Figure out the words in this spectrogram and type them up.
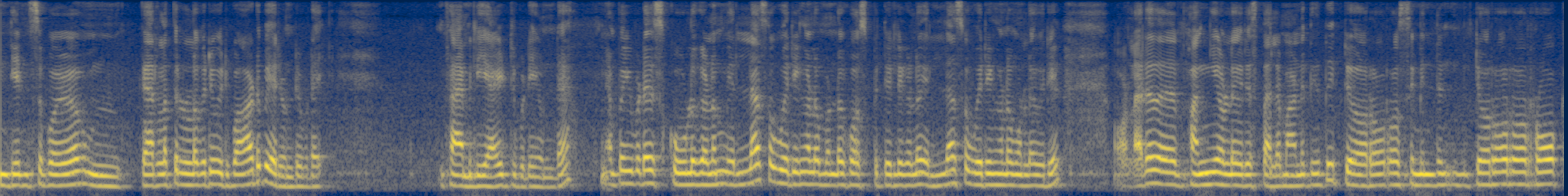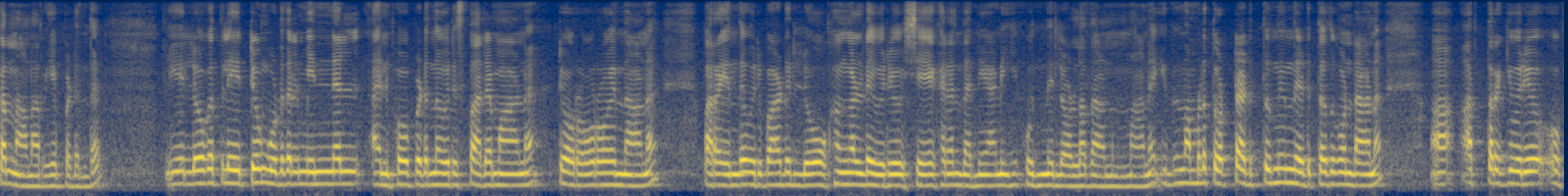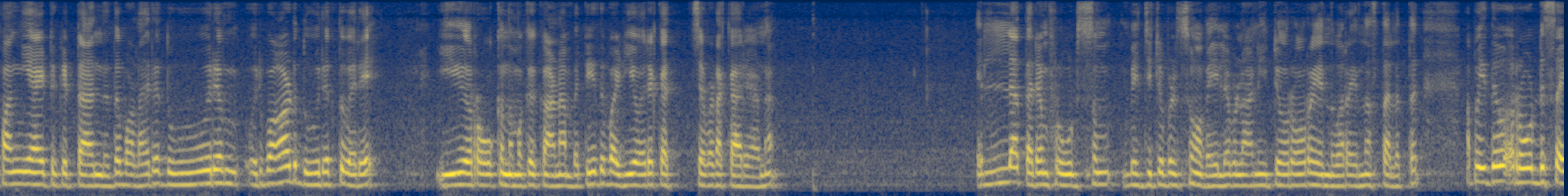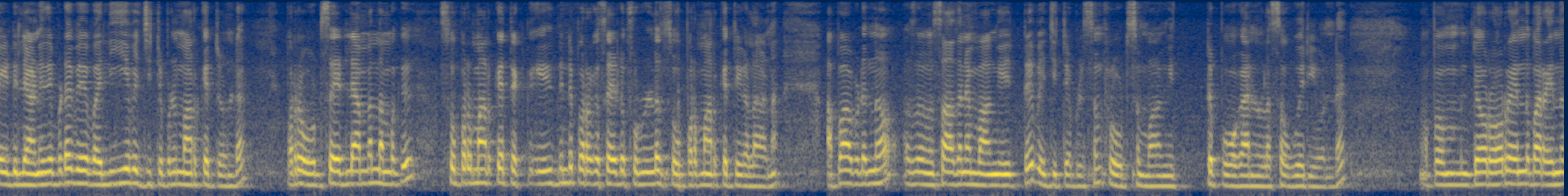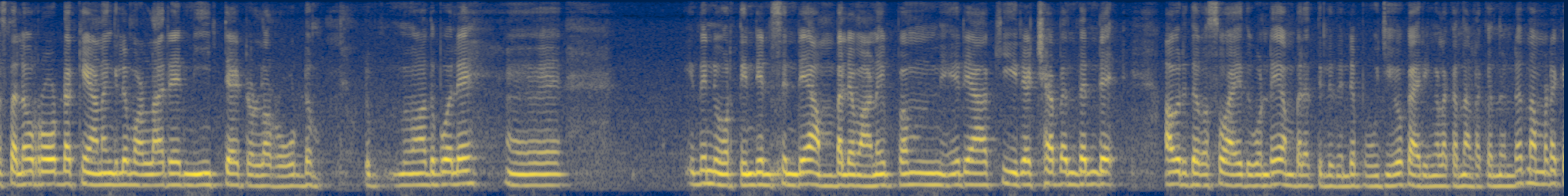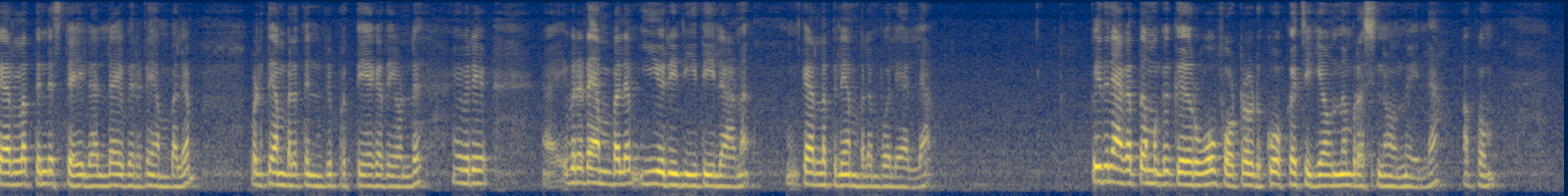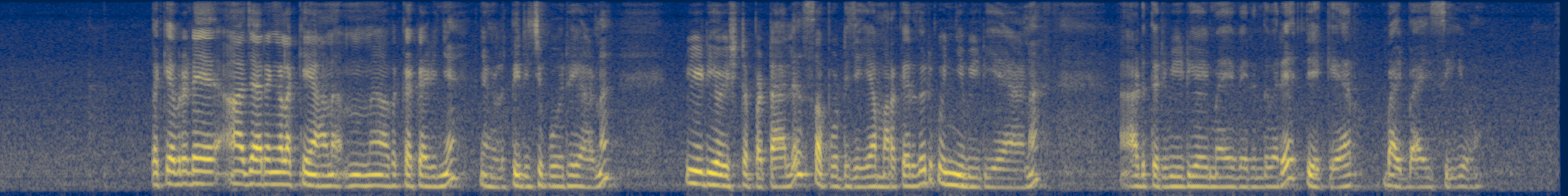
ഇന്ത്യൻസ് പോയ കേരളത്തിലുള്ളവർ ഒരുപാട് പേരുണ്ട് ഇവിടെ. ഫാമിലിയായിട്ട് ഇവിടെയുണ്ട്. അപ്പോൾ ഇവിടെ സ്കൂളുകളും എല്ലാ സൗകര്യങ്ങളുമുണ്ട് ഹോസ്പിറ്റലുകളും എല്ലാ സൗകര്യങ്ങളുമുള്ള ഒരു വളരെ ഭംഗിയുള്ള ഒരു സ്ഥലമാണിത്. ഇത് ടൊറോറോ സിമെന്റ് ടൊറോറോ റോക്ക് എന്നാണ് അറിയപ്പെടുന്നത്. ഈ ലോകത്തിലെ ഏറ്റവും കൂടുതൽ മിന്നൽ അനുഭവപ്പെടുന്ന ഒരു സ്ഥലമാണ് ടൊറോറോ എന്നാണ് പറയുന്നത്. ഒരുപാട് ലോഹങ്ങളുടെ ഒരു ശേഖരം തന്നെയാണ് ഈ കുന്നിലുള്ളതാണെന്നാണ് ഇത് നമ്മൾ തൊട്ടടുത്ത് നിന്ന് എടുത്തത് കൊണ്ടാണ് അത്രയ്ക്ക് ഒരു ഭംഗിയായിട്ട് കിട്ടാഞ്ഞത്. വളരെ ദൂരം ഒരുപാട് ദൂരത്ത് വരെ ഈ റോക്ക് നമുക്ക് കാണാൻ പറ്റി. ഇത് വഴിയോര കച്ചവടക്കാരാണ്. എല്ലാ തരം ഫ്രൂട്ട്സും വെജിറ്റബിൾസും അവൈലബിൾ ആണ് ഈ ടൊറോറ എന്ന് പറയുന്ന സ്ഥലത്ത്. അപ്പോൾ ഇത് റോഡ് സൈഡിലാണ്. ഇതിവിടെ വലിയ വെജിറ്റബിൾ മാർക്കറ്റുണ്ട്. അപ്പോൾ റോഡ് സൈഡിലാകുമ്പോൾ നമുക്ക് സൂപ്പർ മാർക്കറ്റൊക്കെ ഇതിന്റെ പുറകെ സൈഡ് ഫുള്ള് സൂപ്പർ മാർക്കറ്റുകളാണ് അപ്പോൾ അവിടുന്ന് സാധനം വാങ്ങിയിട്ട് വെജിറ്റബിൾസും ഫ്രൂട്ട്സും വാങ്ങിയിട്ട് പോകാനുള്ള സൗകര്യമുണ്ട്. അപ്പം ഡൊറോറ എന്ന് പറയുന്ന സ്ഥലം റോഡൊക്കെ ആണെങ്കിലും വളരെ നീറ്റായിട്ടുള്ള റോഡും. അതുപോലെ ഇത് നോർത്ത് ഇന്ത്യൻസിന്റെ അമ്പലമാണ്. ഇപ്പം രാഖി രക്ഷാബന്ധന്റെ ആ ഒരു ദിവസം ആയതുകൊണ്ട് അമ്പലത്തിൽ ഇതിന്റെ പൂജയോ കാര്യങ്ങളൊക്കെ നടക്കുന്നുണ്ട്. നമ്മുടെ കേരളത്തിന്റെ സ്റ്റൈലല്ല ഇവരുടെ അമ്പലം. ഇവിടുത്തെ അമ്പലത്തിന് ഒരു പ്രത്യേകതയുണ്ട്. ഇവർ ഇവരുടെ അമ്പലം ഈ ഒരു രീതിയിലാണ്. കേരളത്തിലെ അമ്പലം പോലെയല്ല. അപ്പോൾ ഇതിനകത്ത് നമുക്ക് കയറുവോ ഫോട്ടോ എടുക്കുകയോ ഒക്കെ ചെയ്യാവുന്ന പ്രശ്നമൊന്നുമില്ല. അപ്പം ഇതൊക്കെ അവരുടെ ആചാരങ്ങളൊക്കെയാണ്. അതൊക്കെ കഴിഞ്ഞ് ഞങ്ങൾ തിരിച്ചു പോരുകയാണ്. വീഡിയോ ഇഷ്ടപ്പെട്ടാൽ സപ്പോർട്ട് ചെയ്യാൻ മറക്കരുത്. ഒരു കുഞ്ഞു വീഡിയോ ആണ് അടുത്തൊരു വീഡിയോയുമായി വരുന്നതുവരെ take care bye bye see you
